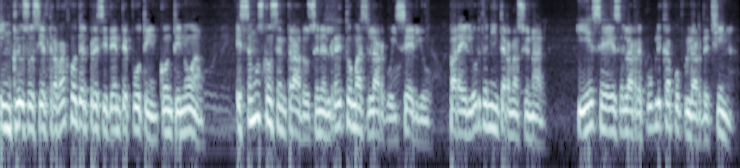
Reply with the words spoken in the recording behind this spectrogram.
Incluso si el trabajo del presidente Putin continúa, estamos concentrados en el reto más largo y serio para el orden internacional, y ese es la República Popular de China.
